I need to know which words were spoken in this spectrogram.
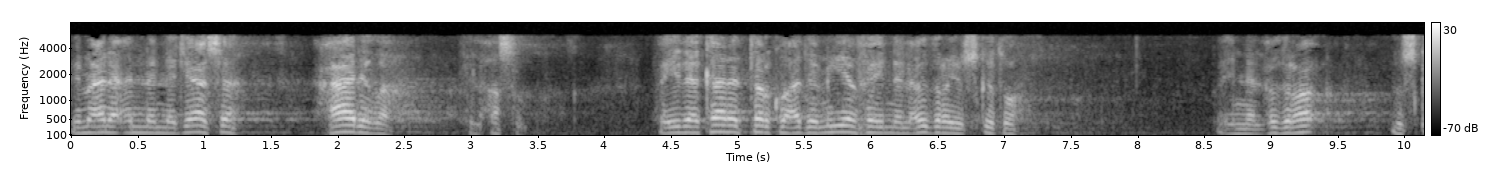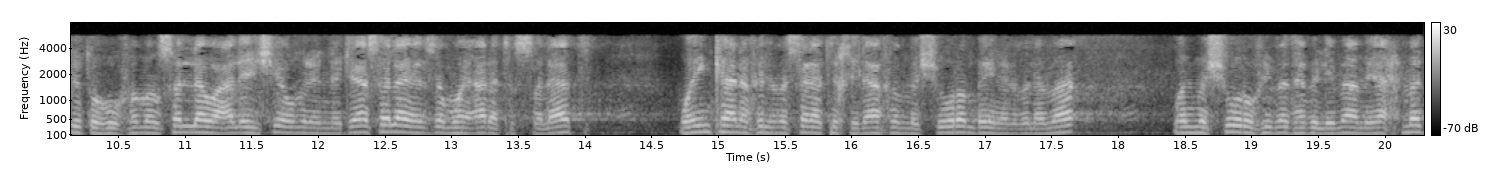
بمعنى أن النجاسة عارضة في الأصل. فإذا كان الترك عدميا فإن العذر يسقطه. فإن العذر يسقطه. فمن صلى وعليه شيء من النجاسة لا يلزمه إعادة الصلاة. وإن كان في المسألة خلافا مشهورا بين العلماء والمشهور في مذهب الإمام أحمد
